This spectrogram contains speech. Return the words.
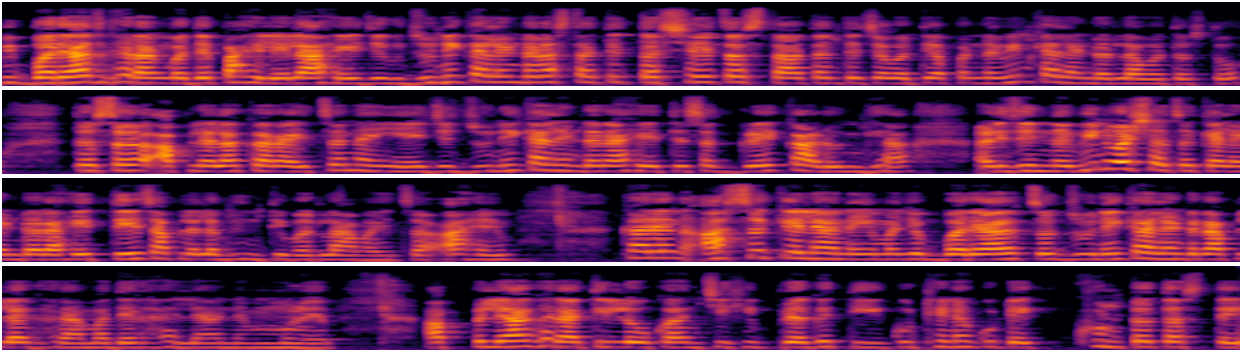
मी बऱ्याच घरांमध्ये पाहिलेलं आहे. जे जुने कॅलेंडर असतात ते तसेच असतात आणि त्याच्यावरती आपण नवीन कॅलेंडर लावत असतो. तसं आपल्याला करायचं नाहीये. जे जुने कॅलेंडर आहे ते सगळे काढून घ्या. आणि जे नवीन वर्षाचं कॅलेंडर आहे तेच आपल्याला भिंतीवर लावायचं आहे. कारण असं केल्याने म्हणजे बऱ्याच जुने कॅलेंडर आपल्या घरामध्ये राहिल्यामुळे आपल्या घरातील लोकांची ही प्रगती कुठे ना कुठे खुंटत असते.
